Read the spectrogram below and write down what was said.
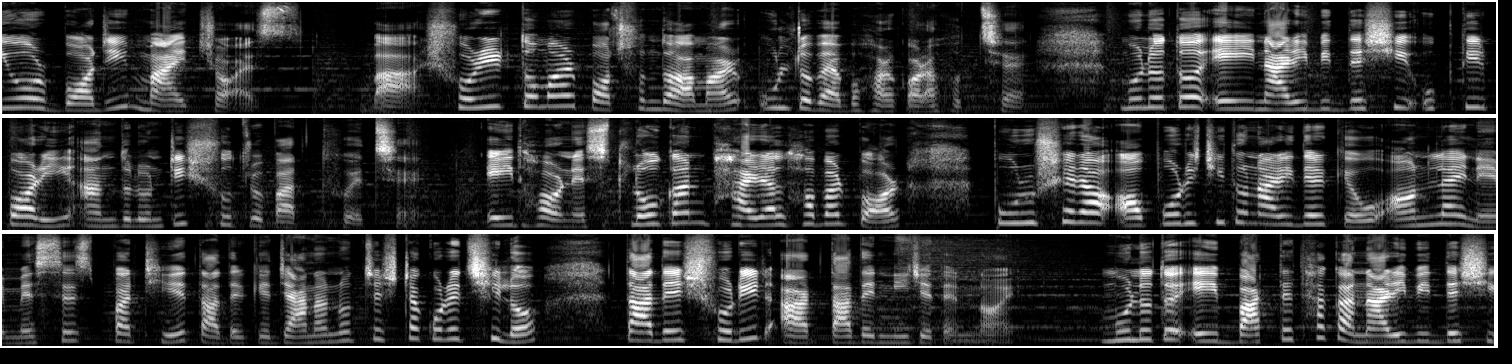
ইওর বডি মাই চয়েস বা শরীর তোমার, পছন্দ আমার উল্টো ব্যবহার করা হচ্ছে। মূলত এই নারী বিদ্বেষী উক্তির পরই আন্দোলনটির সূত্রপাত হয়েছে। এই ধরনের স্লোগান ভাইরাল হবার পর পুরুষেরা অপরিচিত নারীদেরকেও অনলাইনে মেসেজ পাঠিয়ে তাদেরকে জানানোর চেষ্টা করেছিল, তাদের শরীর আর তাদের নিজেদের নয়। মূলত এই বাড়তে থাকা নারী বিদ্বেষী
